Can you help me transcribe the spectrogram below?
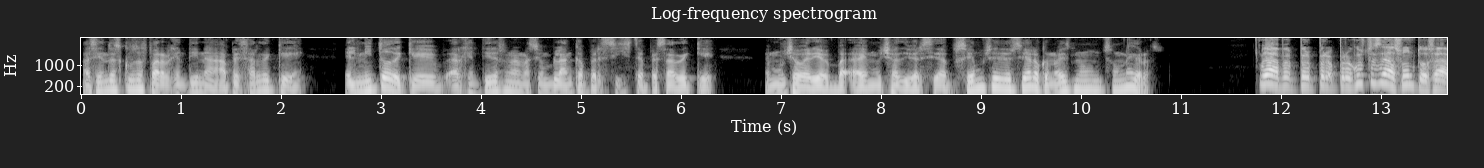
Haciendo excusas para Argentina, a pesar de que el mito de que Argentina es una nación blanca persiste a pesar de que hay mucha, hay mucha diversidad. Pues sí, hay mucha diversidad, lo que no es no son negros. pero, pero, pero, justo ese asunto, o sea,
